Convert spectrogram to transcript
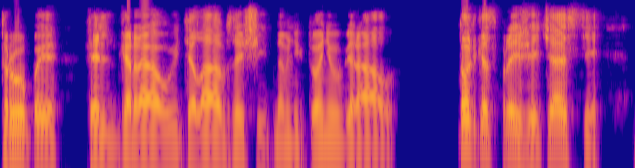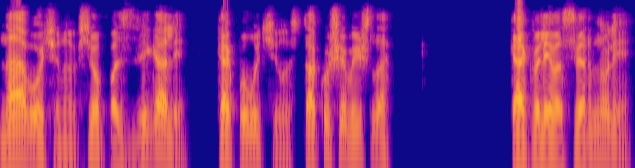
Трупы фельдграу и тела в защитном никто не убирал. Только с проезжей части на обочину все поздвигали, как получилось, так уж и вышло. Как влево свернули,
